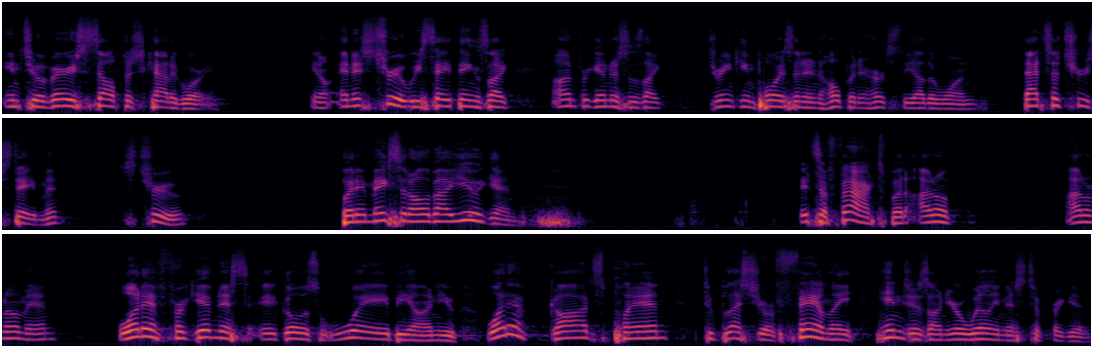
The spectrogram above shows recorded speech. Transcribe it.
into a very selfish category. You know, and it's true. We say things like unforgiveness is like drinking poison and hoping it hurts the other one. That's a true statement. It's true. But it makes it all about you again. It's a fact, but I don't I don't know, man. What if forgiveness it goes way beyond you? What if God's plan to bless your family hinges on your willingness to forgive?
